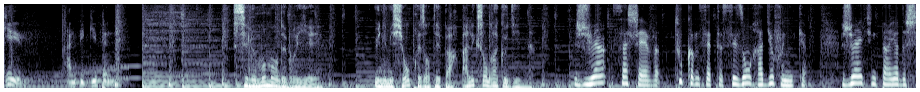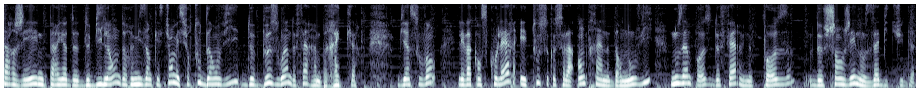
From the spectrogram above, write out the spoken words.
Give and be given. C'est le moment de briller. Une émission présentée par Alexandra Codine. Juin s'achève, tout comme cette saison radiophonique. Juin est une période chargée, une période de bilan, de remise en question, mais surtout d'envie, de besoin de faire un break. Bien souvent, les vacances scolaires et tout ce que cela entraîne dans nos vies nous imposent de faire une pause, de changer nos habitudes.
